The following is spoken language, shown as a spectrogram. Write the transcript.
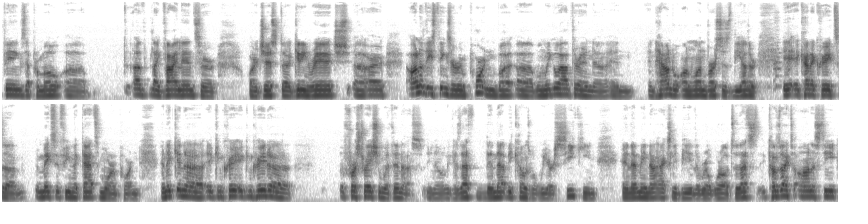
things that promote uh, like violence or or just uh, getting rich. Uh, or all of these things are important, but uh, when we go out there and and and hound on one versus the other, it, it kind of creates a it makes it seem like that's more important, and it can it can create it can create a frustration within us, you know, because that then that becomes what we are seeking, and that may not actually be the real world. So that's it comes back to honesty,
